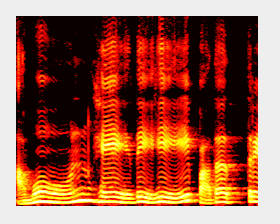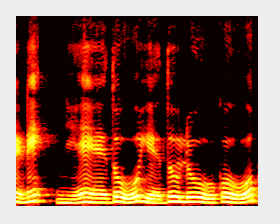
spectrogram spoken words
അമൂൻ ഹേദിഹി പദത്രിണി ജ്ഞേതു യദുലൂകോ.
